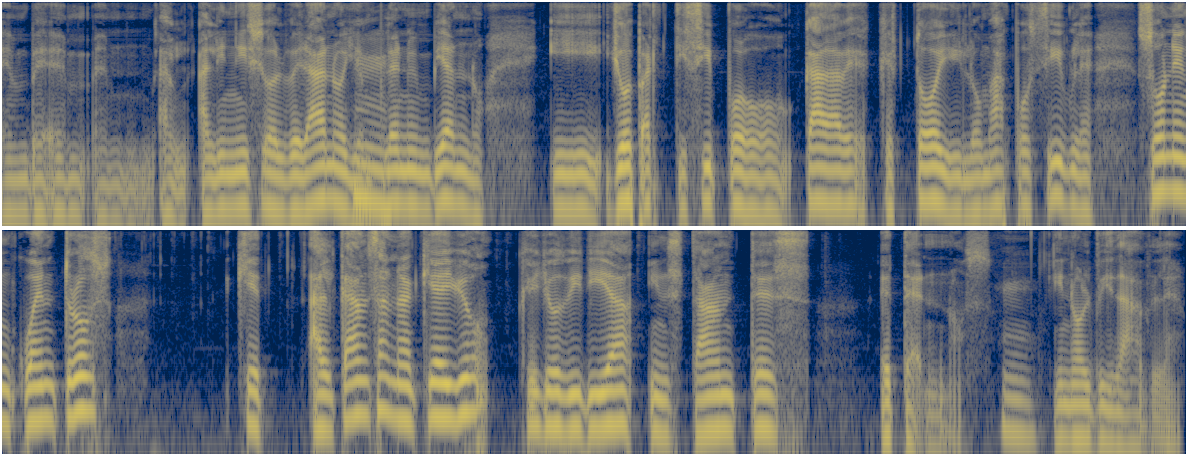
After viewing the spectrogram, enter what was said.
al, inicio del verano y en mm. pleno invierno. Y yo participo cada vez que estoy lo más posible. Son encuentros que alcanzan aquello que yo diría instantes eternos, mm. inolvidable.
